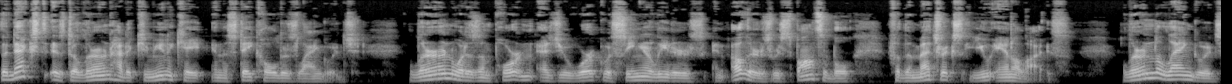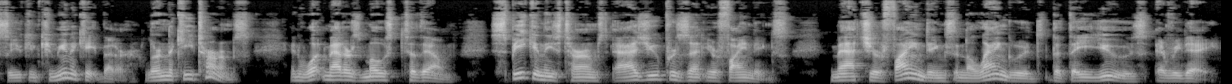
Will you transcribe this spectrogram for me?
The next is to learn how to communicate in the stakeholders' language. Learn what is important as you work with senior leaders and others responsible for the metrics you analyze. Learn the language so you can communicate better. Learn the key terms and what matters most to them. Speak in these terms as you present your findings. Match your findings in the language that they use every day.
